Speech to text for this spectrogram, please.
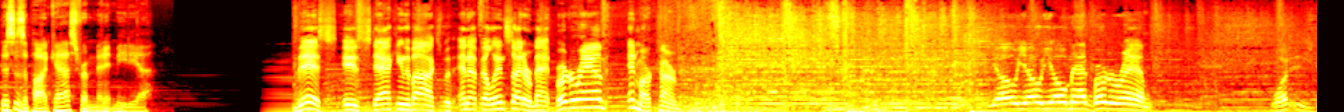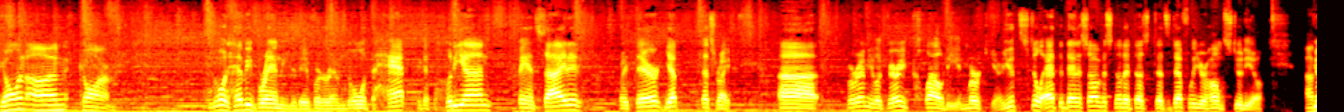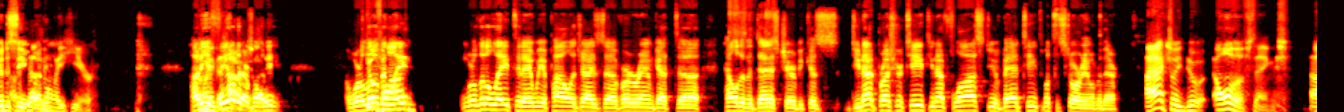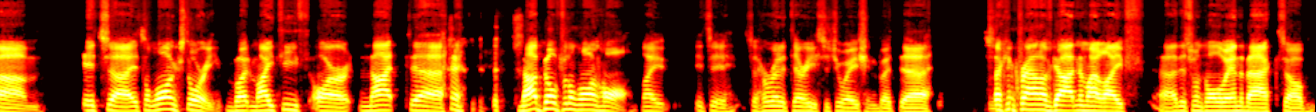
This is a podcast from Minute Media. This is Stacking the Box with NFL insider Matt Verderame and Mark Carman. Yo, yo, yo, Matt Verderame. What is going on, Carm? I'm going heavy branding today, Verderame. I'm going with the hat. I got the hoodie on, fan sided, right there. Yep, that's right. Uh, Verderame, you look very cloudy and murky. Are you still at the dentist office? No, that does. That's definitely your home studio. I'm, Good to see I'm you, buddy. Definitely here. How do I'm you at the feel there, buddy? We're a little Feel bit late. We're a little late today. We apologize. Uh, Verderame got uh, held in the dentist chair because do you not brush your teeth? Do you not floss? Do you have bad teeth? What's the story over there? I actually do all those things. Um, it's uh, it's a long story, but my teeth are not uh, not built for the long haul. My it's a it's a hereditary situation, but uh, second crown I've gotten in my life. Uh, this one's all the way in the back, so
